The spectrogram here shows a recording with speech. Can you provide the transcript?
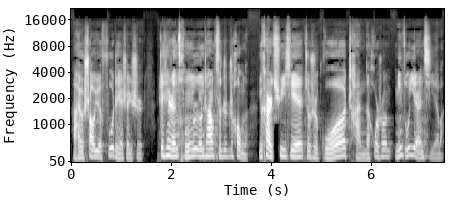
啊，还有邵岳夫这些设计师。这些人从伦昌辞职之后呢，又开始去一些就是国产的或者说民族印染企业吧，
